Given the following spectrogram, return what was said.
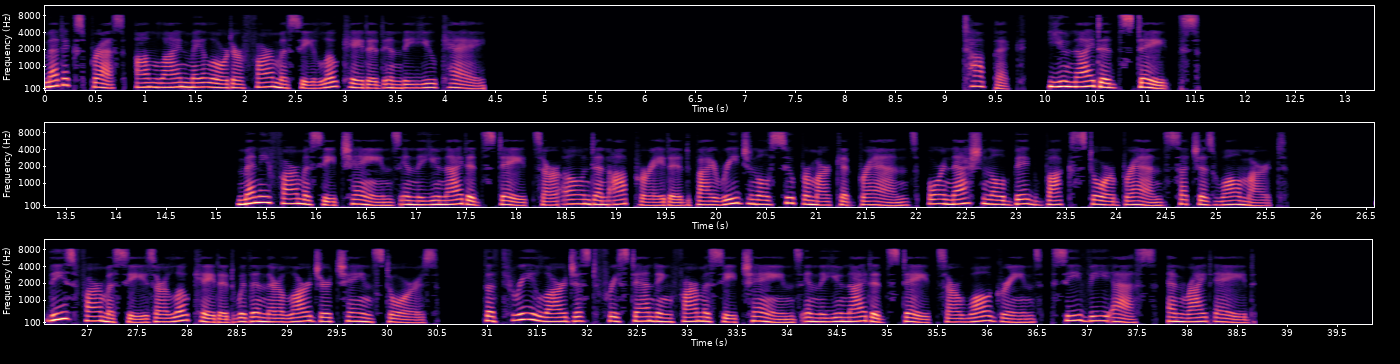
MedExpress, online mail-order pharmacy located in the UK United States Many pharmacy chains in the United States are owned and operated by regional supermarket brands, or national big box store brands such as Walmart. These pharmacies are located within their larger chain stores. The three largest freestanding pharmacy chains in the United States are Walgreens, CVS, and Rite Aid.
